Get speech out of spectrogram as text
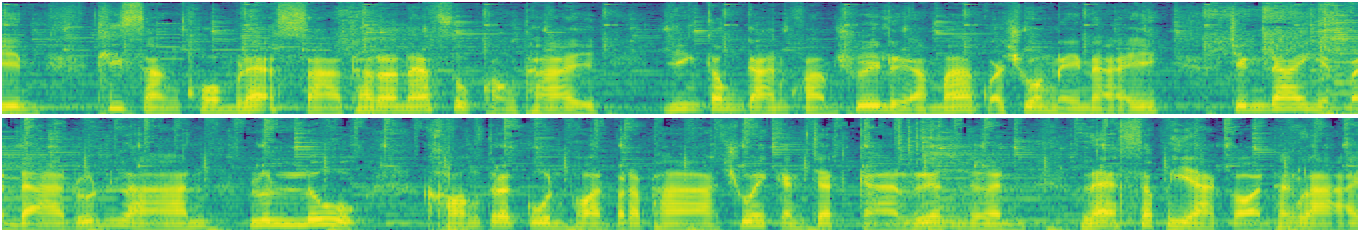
-19 ที่สังคมและสาธารณสุขของไทย ยิ่งต้องการความช่วยเหลือมากกว่าช่วงไหนๆ จึงได้เห็นบรรดารุ่นหลาน รุ่นลูก ของตระกูลพรประภาช่วยกันจัดการเรื่องเงิน และทรัพยากรทั้งหลาย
